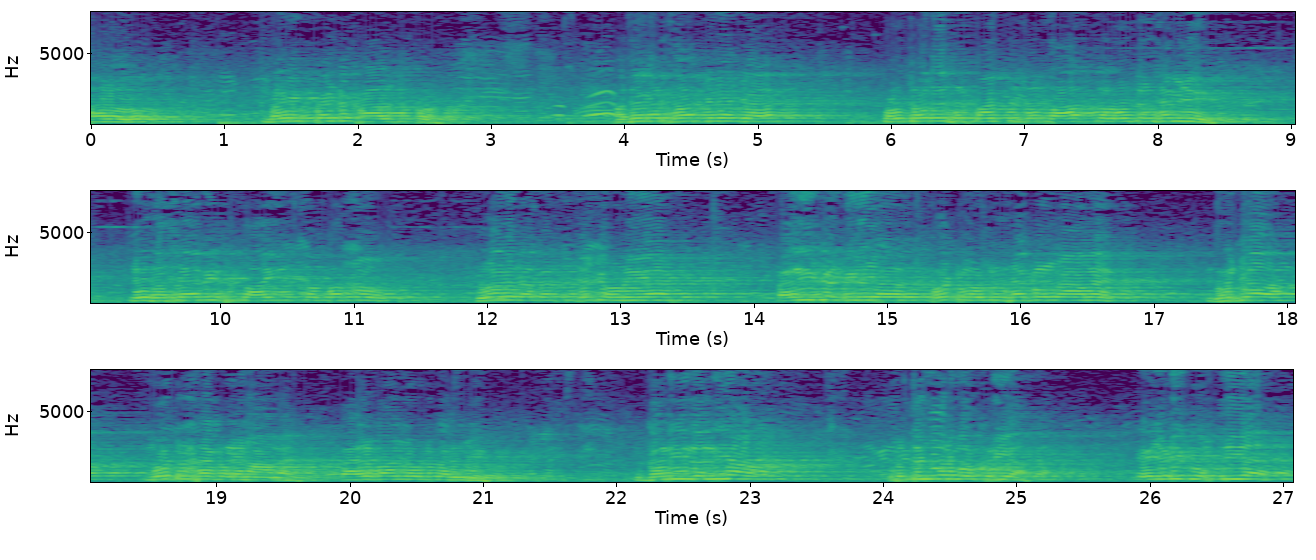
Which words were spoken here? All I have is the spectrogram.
ਹੈਲੋ, ਬਈ ਪਿੰਡ ਖਾਲਸਪੁਰ। ਫਤਿਹਗੜ੍ਹ ਸਾਹਿਬ ਜ਼ਿਲ੍ਹੇ 'ਚ ਉੱਥੋਂ ਦੇ ਸਰਪੰਚ ਸਰਦਾਰ ਤਲਵੰਦਰ ਸਿੰਘ ਜੀ ਨੇ ਦੱਸਿਆ ਵੀ 27 ਸਤੰਬਰ ਨੂੰ ਉਹਨਾਂ ਦੇ ਨਗਰ 'ਚ ਸਿੱਝ ਹੋਣੀ ਹੈ। ਪਹਿਲੀ ਝੰਡੀ ਦਾ ਫੁੱਟ ਮੋਟਰਸਾਈਕਲ ਨਾਮ ਹੈ। ਦੂਜਾ ਮੋਟਰਸਾਈਕਲ ਨਾਮ ਹੈ। ਪਹਿਲਵਾਨ ਨੋਟ ਕਰਨ ਜੀ। ਗਣੀ ਲੱਲੀਆਂ ਸਤਿੰਦਰ ਮੋਖਰੀਆ। ਇਹ ਜਿਹੜੀ ਕੁਸ਼ਤੀ ਹੈ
